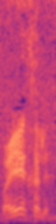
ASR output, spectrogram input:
Поехали!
